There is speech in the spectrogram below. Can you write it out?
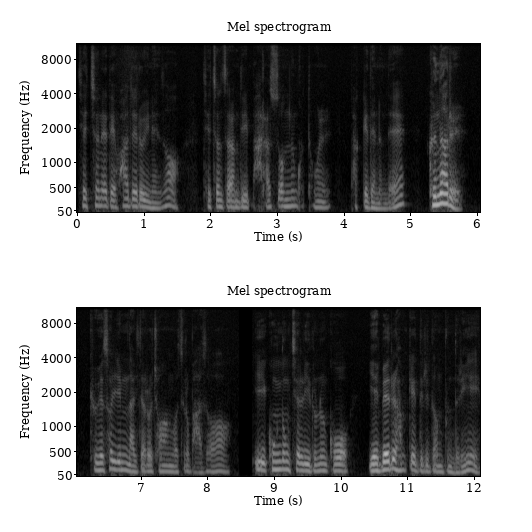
제천에 대해 화재로 인해서 제천 사람들이 말할 수 없는 고통을 받게 되는데 그날을 교회 설립 날짜로 정한 것으로 봐서 이 공동체를 이루는 그 예배를 함께 드리던 분들이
